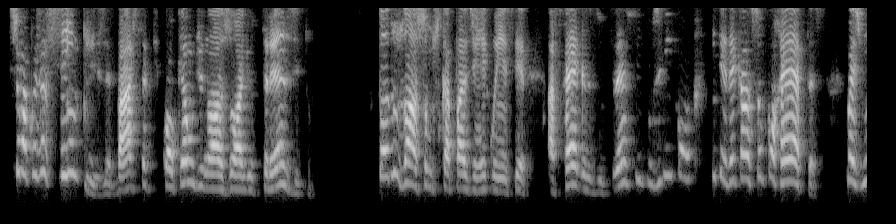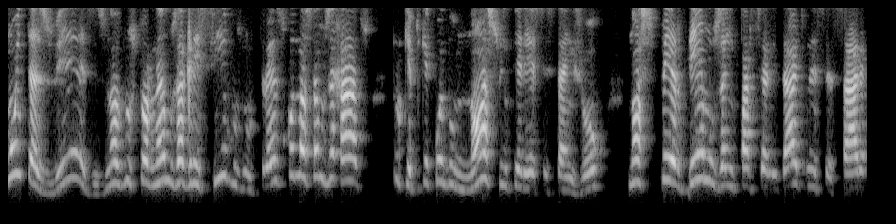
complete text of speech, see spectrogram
Isso é uma coisa simples, né? basta que qualquer um de nós olhe o trânsito. Todos nós somos capazes de reconhecer as regras do trânsito, inclusive entender que elas são corretas. Mas muitas vezes nós nos tornamos agressivos no trânsito quando nós estamos errados. Por quê? Porque quando o nosso interesse está em jogo, nós perdemos a imparcialidade necessária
